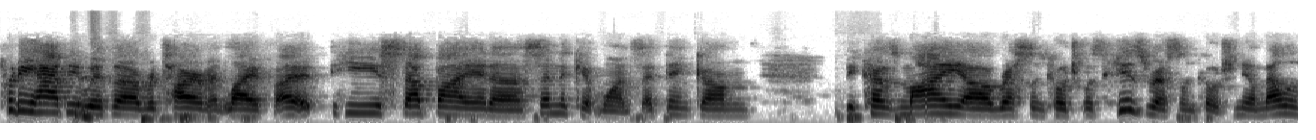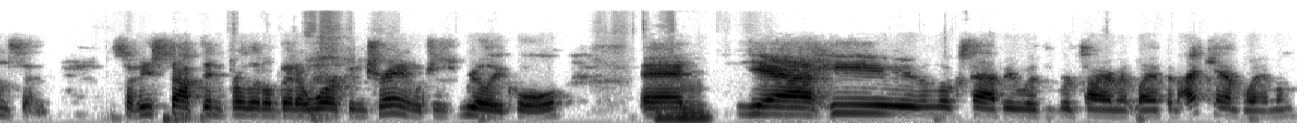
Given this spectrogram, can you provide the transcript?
pretty happy with uh, retirement life. I, he stopped by at a syndicate once. I think um, because my uh, wrestling coach was his wrestling coach, Neil Melanson. So he stopped in for a little bit of work and training, which is really cool. And mm-hmm. yeah, he looks happy with retirement life, and I can't blame him.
